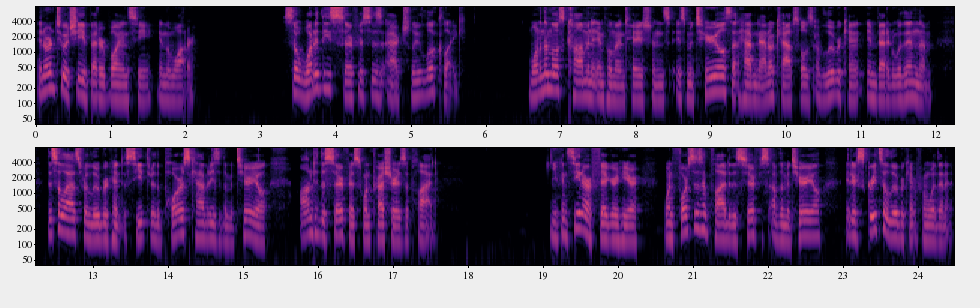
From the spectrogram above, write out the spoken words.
in order to achieve better buoyancy in the water. So what do these surfaces actually look like? One of the most common implementations is materials that have nanocapsules of lubricant embedded within them. This allows for lubricant to seep through the porous cavities of the material onto the surface when pressure is applied. You can see in our figure here, when force is applied to the surface of the material, it excretes a lubricant from within it.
